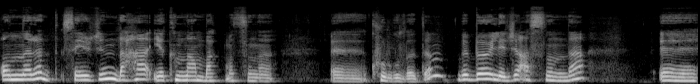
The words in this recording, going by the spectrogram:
onlara seyircinin daha yakından bakmasını e, kurguladım ve böylece aslında e,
